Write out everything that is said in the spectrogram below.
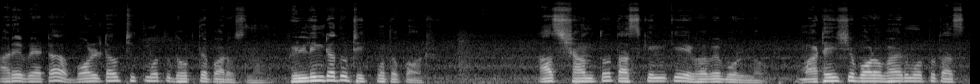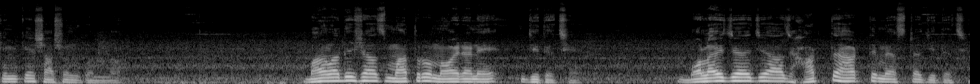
আরে বেটা, বলটাও ঠিকমতো ধরতে পারস না। ফিল্ডিংটা তো ঠিকমতো কর। আজ শান্ত তাসকিনকে এভাবে বলল। মাঠে এসে বড় ভাইয়ের মতো তাসকিনকে শাসন করল। বাংলাদেশ আজ মাত্র নয় রানে জিতেছে। বলাই যায় যে আজ হাঁটতে হাঁটতে ম্যাচটা জিতেছে।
